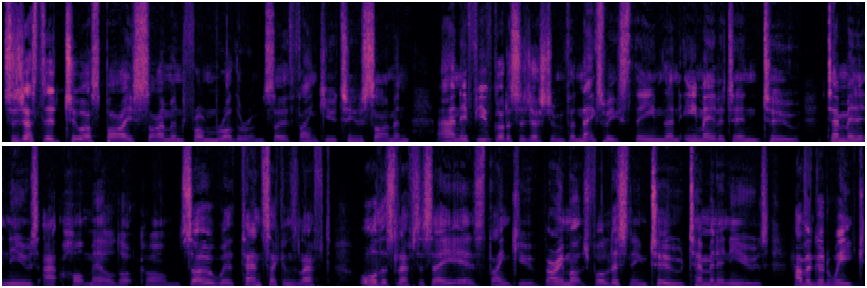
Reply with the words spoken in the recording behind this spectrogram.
suggested to us by Simon from Rotherham. So thank you to Simon. And if you've got a suggestion for next week's theme, then email it in to 10minutenews at hotmail.com. So with 10 seconds left, all that's left to say is thank you very much for listening to 10 Minute News. Have a good week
